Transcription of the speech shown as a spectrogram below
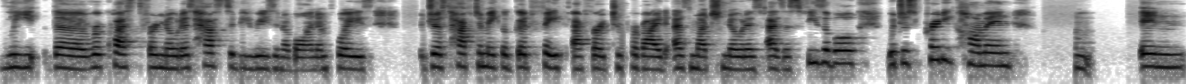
the request for notice has to be reasonable and employees just have to make a good faith effort to provide as much notice as is feasible, which is pretty common um, in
